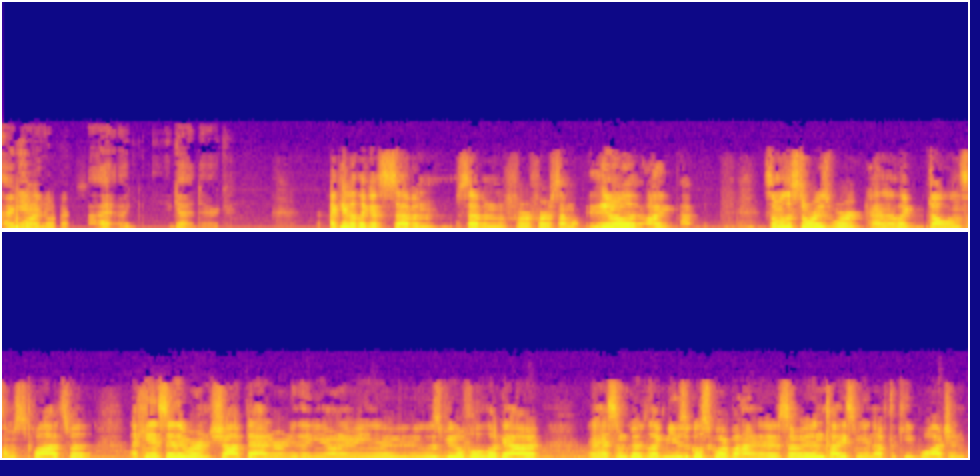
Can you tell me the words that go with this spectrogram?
I You gave it, go next? I, I, go ahead, Derek. I give it like a seven, seven for first time. You know, I, I some of the stories were kind of like dull in some spots, but I can't say they weren't shot at or anything. You know what I mean? It, it was beautiful to look at, and it has some good like musical score behind it. So it enticed me enough to keep watching.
